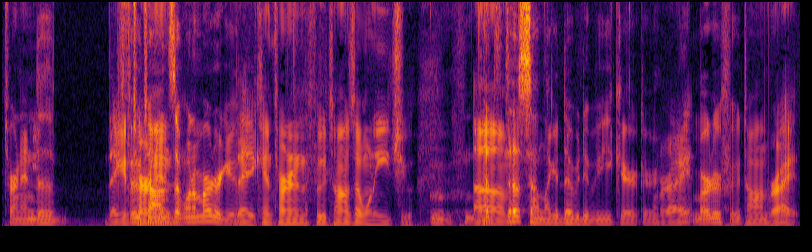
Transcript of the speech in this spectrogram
Turn into They can turn futons in, that want to murder you. They can turn into futons that want to eat you. that um, does sound like a WWE character. Right. Murder futon. Right.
